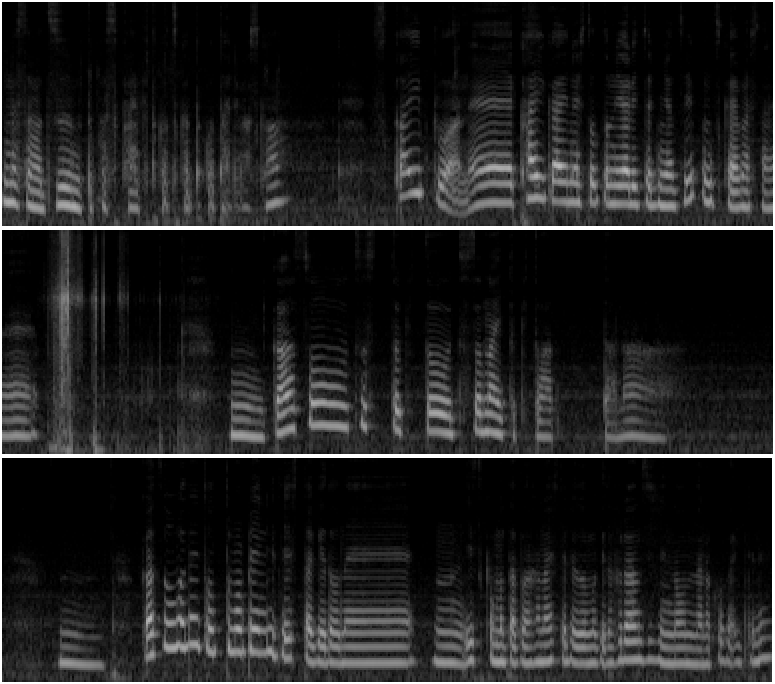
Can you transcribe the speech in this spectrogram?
皆さんはズームとかスカイプとか使ったことありますか？スカイプはね海外の人とのやり取りには随分使いましたね。うん画像を映す時と映さない時とあったな。うん。画像はねとっても便利でしたけどね、うん、いつかも多分話してると思うけどフランス人の女の子がいてね。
